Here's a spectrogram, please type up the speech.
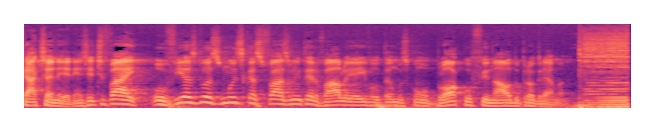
Kátia Neren. A gente vai ouvir as duas músicas, faz um intervalo e aí voltamos com o bloco final do programa. Eu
